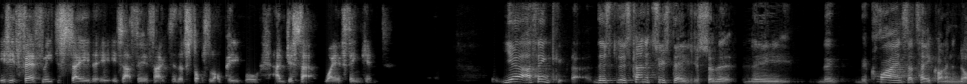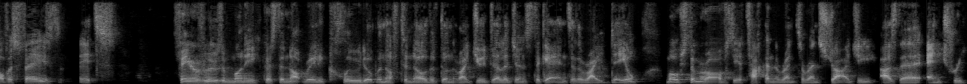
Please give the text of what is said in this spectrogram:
Is it fair for me to say that it is that fear factor that stops a lot of people and just that way of thinking? Yeah, I think uh, there's there's kind of two stages. So the the the the clients I take on in the novice phase, it's fear of losing money because they're not really clued up enough to know they've done the right due diligence to get into the right deal. Most of them are obviously attacking the rent to rent strategy as their entry.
